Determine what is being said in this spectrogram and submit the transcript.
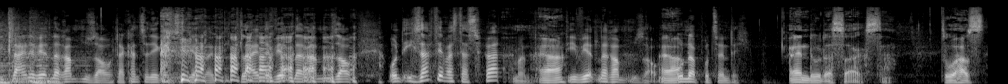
Die Kleine wird eine Rampensau, da kannst du dir ganz sicher sein. Die Kleine wird eine Rampensau. Und ich sag dir was, das hört man. Ja. Die wird eine Rampensau, Ja. hundertprozentig. Wenn du das sagst. Du hast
